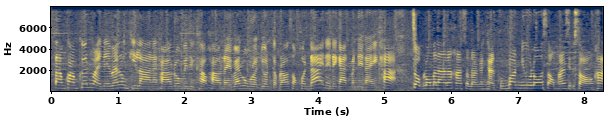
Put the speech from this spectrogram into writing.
ดตามความเคลื่อนไหวในแวดวงกีฬานะคะ รวมไปถึงข่าวๆในแวดวงรถยนต์กับเราสองคนได้ในรายการมันเด y ไนท์ค่ะ จบลงมาแล้วนะคะสำหรับการแข่งขันฟุตบอลยูโร 2012 ค่ะ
